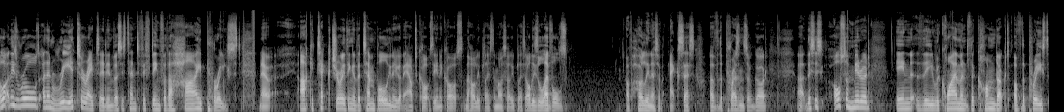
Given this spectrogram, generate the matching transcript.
A lot of these rules are then reiterated in verses 10 to 15 for the high priest. Now, architecturally, think of the temple, you know, you've got the outer courts, the inner courts, the holy place, the most holy place, all these levels of holiness, of access, of the presence of God. Uh, this is also mirrored in the requirement, the conduct of the priest,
